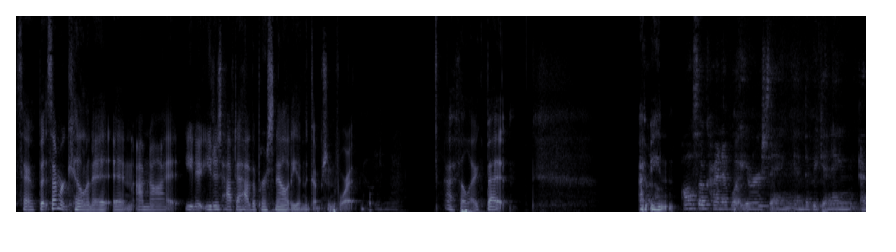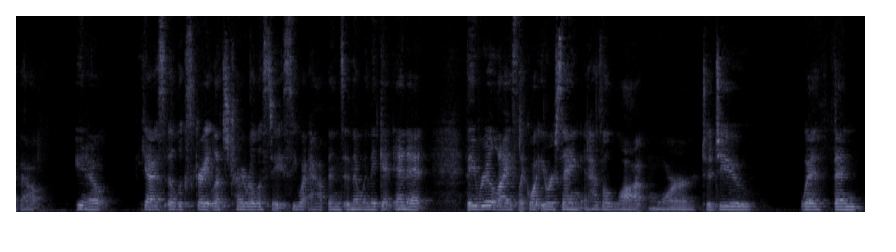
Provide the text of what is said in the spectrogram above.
So, but some are killing it. And I'm not, you know, you just have to have the personality and the gumption for it. I feel like, but I mean, Also, kind of what you were saying in the beginning about, you know, yes, it looks great. Let's try real estate, see what happens. And then when they get in it, they realize, like what you were saying, it has a lot more to do with than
